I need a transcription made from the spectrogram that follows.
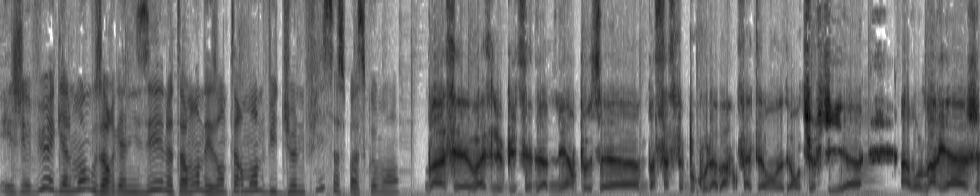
Et j'ai vu également que vous organisez notamment des enterrements de vie de jeunes filles. Ça se passe comment? Bah c'est ouais, le but c'est d'amener un peu bah, ça se fait beaucoup là-bas en fait en, en Turquie euh, avant le mariage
